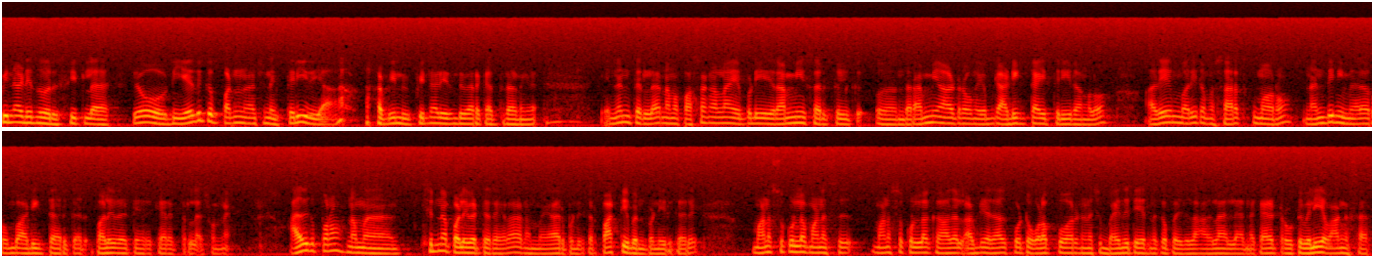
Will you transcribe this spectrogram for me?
பின்னாடி இருந்து ஒரு சீட்டில் யோ நீ எதுக்கு பண்ண நினச்சி? எனக்கு தெரியுதியா? அப்படின்னு பின்னாடி இருந்து வேற கத்துறானுங்க. என்னன்னு தெரியல. நம்ம பசங்கள்லாம் எப்படி ரம்மி சர்க்கிளுக்கு அந்த ரம்மி ஆடுறவங்க எப்படி அடிக்ட் ஆகி தெரியுறாங்களோ அதே மாதிரி நம்ம சரத்குமாரும் நந்தினி மேலே ரொம்ப அடிக்டாக இருக்கார் பழுவேட்டையர் கேரக்டரில் சொன்னேன். அதுக்கப்புறம் நம்ம சின்ன பழுவேட்டரையராக நம்ம யார் பண்ணியிருக்காரு பார்த்திபன் பண்ணியிருக்காரு மனசுக்குள்ளே மனசு மனசுக்குள்ளே காதல் அப்படி ஏதாவது போட்டு உழப்புவார்னு நினச்சி பயந்துகிட்டே இருந்தக்கப்போ இதெல்லாம் அதெல்லாம் இல்லை அந்த கேரக்டர் விட்டு வெளியே வாங்க சார்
